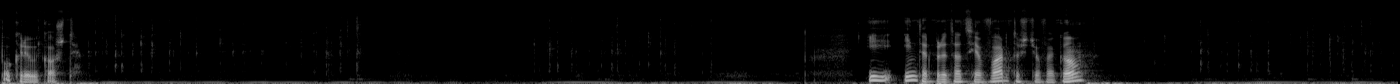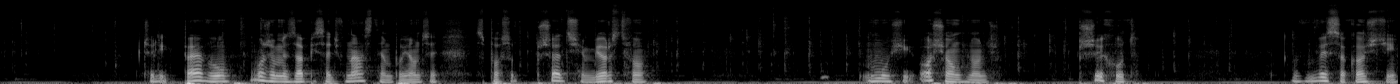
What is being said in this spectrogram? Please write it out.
pokryły koszty. I interpretacja wartościowego, czyli PW, możemy zapisać w następujący sposób. Przedsiębiorstwo musi osiągnąć przychód w wysokości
